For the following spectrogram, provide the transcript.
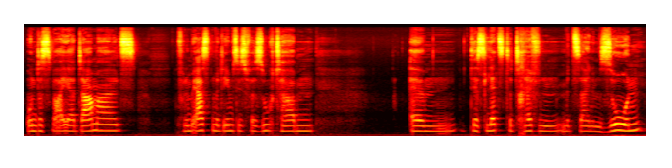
Und das war ja damals von dem ersten, mit dem sie es versucht haben, ähm, das letzte Treffen mit seinem Sohn.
